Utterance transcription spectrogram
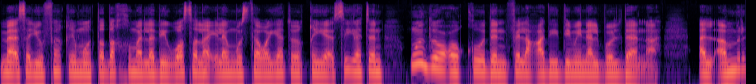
ما سيفاقم التضخم الذي وصل إلى مستويات قياسية منذ عقود في العديد من البلدان. الأمر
